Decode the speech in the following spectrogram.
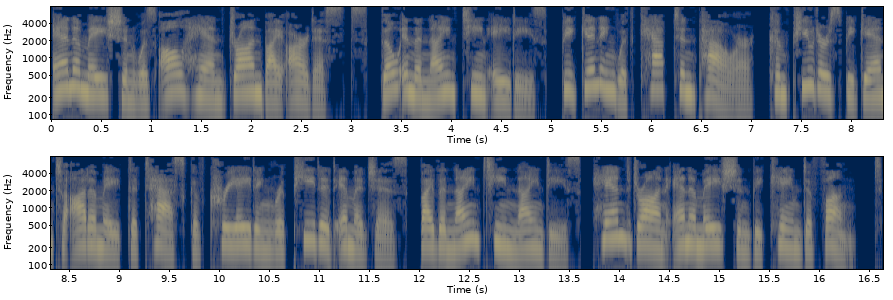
animation was all hand-drawn by artists, though in the 1980s, beginning with Captain Power, computers began to automate the task of creating repeated images. By the 1990s, hand-drawn animation became defunct.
